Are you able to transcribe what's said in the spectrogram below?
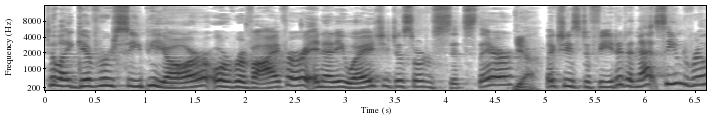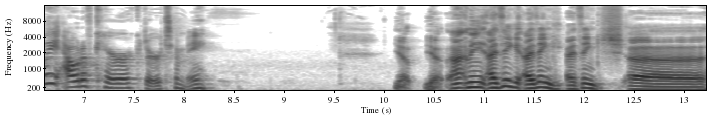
to like give her CPR or revive her in any way. She just sort of sits there. Yeah. Like she's defeated, and that seemed really out of character to me. Yep. Yep. I mean, I think, I think, I think, uh,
